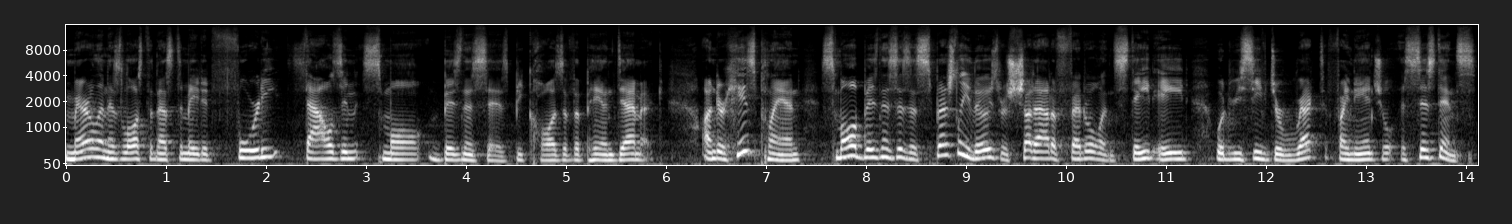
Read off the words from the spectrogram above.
Maryland has lost an estimated 40,000 small businesses because of the pandemic. Under his plan, small businesses, especially those who are shut out of federal and state aid, would receive direct financial assistance.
